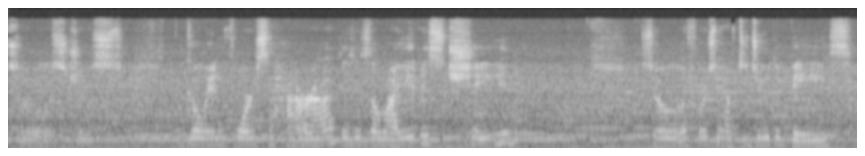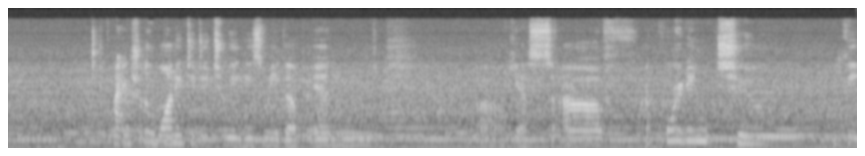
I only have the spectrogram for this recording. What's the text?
So let's just go in for Sahara. This is the lightest shade. So of course you have to do the base I actually wanted to do Twiggy's makeup and uh, yes, uh, according to the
